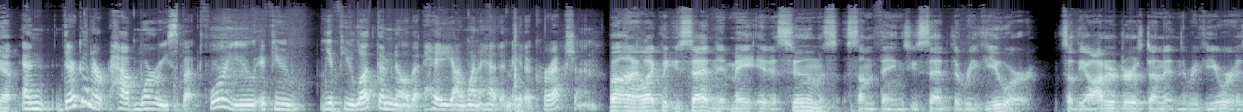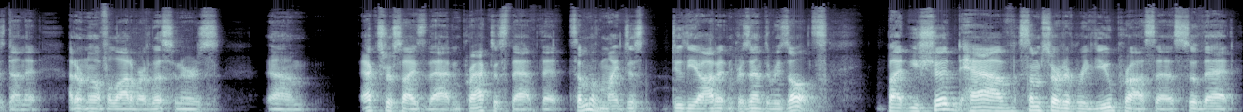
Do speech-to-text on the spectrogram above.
Yeah. And they're going to have more respect for you if you if you let them know that hey, I went ahead and made a correction. Well, and I like what you said, and it may it assumes some things. You said the reviewer, so the auditor has done it, and the reviewer has done it. I don't know if a lot of our listeners um, exercise that and practice that. That some of them might just do the audit and present the results, but you should have some sort of review process so that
